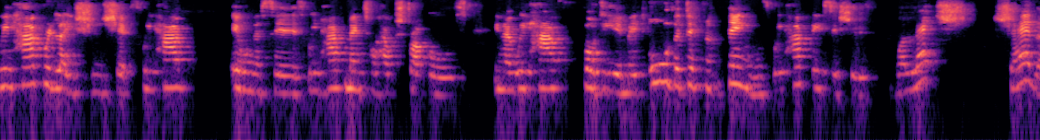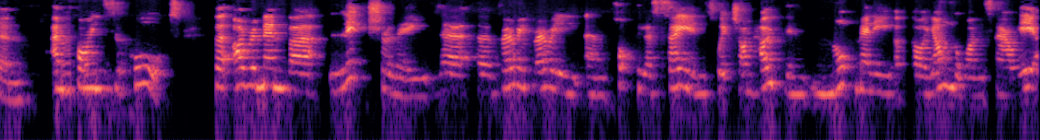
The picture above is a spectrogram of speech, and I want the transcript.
We have relationships we have illnesses we have mental health struggles. You know we have body image all the different things we have these issues well let's share them and mm-hmm. find support but I remember literally the, the very, very um, popular sayings, which I'm hoping not many of our younger ones now hear,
